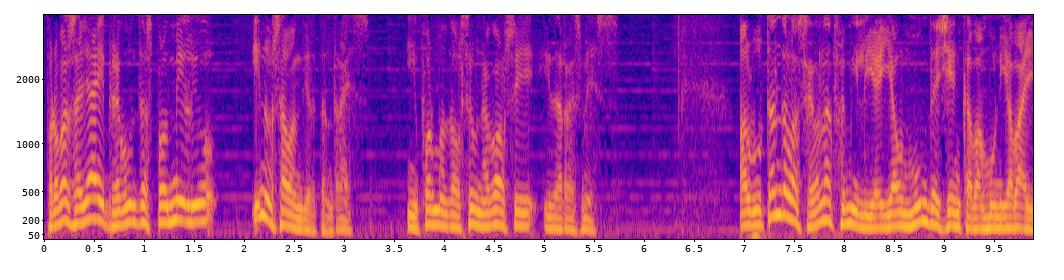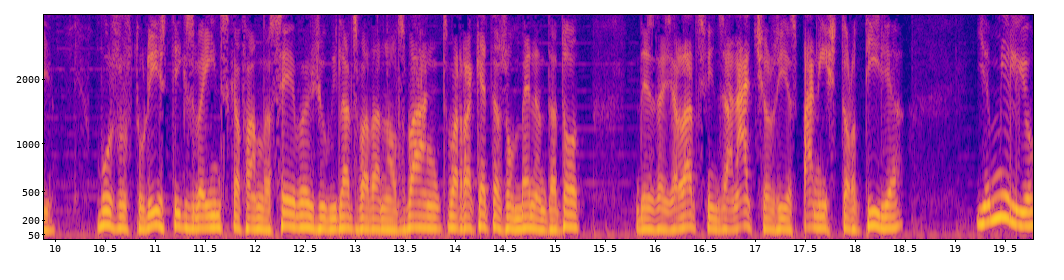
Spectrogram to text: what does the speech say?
Però vas allà i preguntes pel Emilio i no saben dir-te'n res. Informen del seu negoci i de res més. Al voltant de la Sagrada Família hi ha un munt de gent que va amunt i avall. Busos turístics, veïns que fan la seva, jubilats badant als bancs, barraquetes on venen de tot, des de gelats fins a nachos i Spanish tortilla, i Emilio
